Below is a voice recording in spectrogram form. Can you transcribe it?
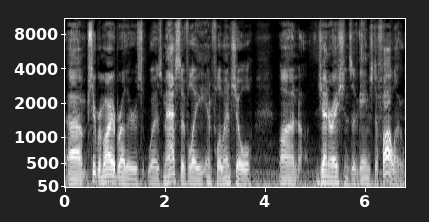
Um, Super Mario Brothers was massively influential on generations of games to follow.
